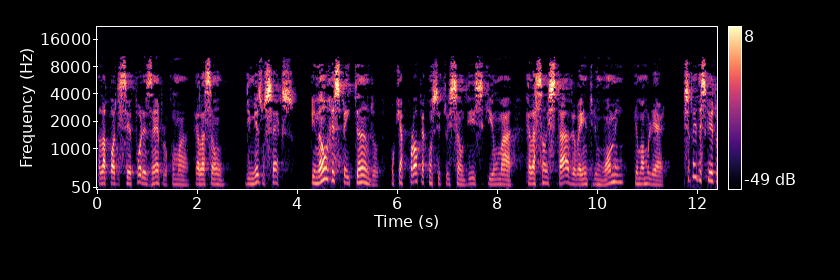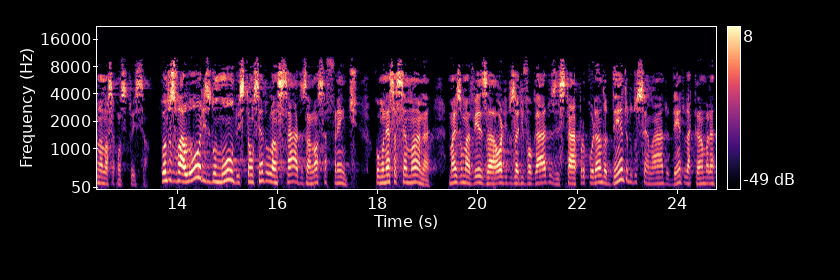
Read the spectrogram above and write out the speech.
ela pode ser, por exemplo, com uma relação de mesmo sexo, e não respeitando o que a própria Constituição diz que uma relação estável é entre um homem e uma mulher. Isso está descrito na nossa Constituição. Quando os valores do mundo estão sendo lançados à nossa frente, Como nessa semana, mais uma vez a Ordem dos Advogados está procurando dentro do Senado, dentro da Câmara,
